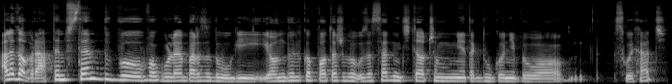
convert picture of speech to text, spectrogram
Ale dobra, ten wstęp był w ogóle bardzo długi i on był tylko po to, żeby uzasadnić to, czemu mnie tak długo nie było słychać.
